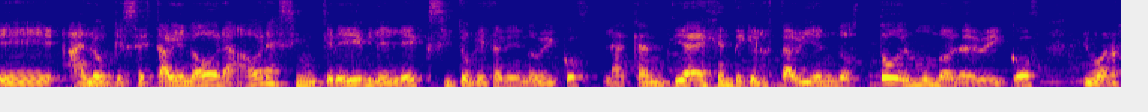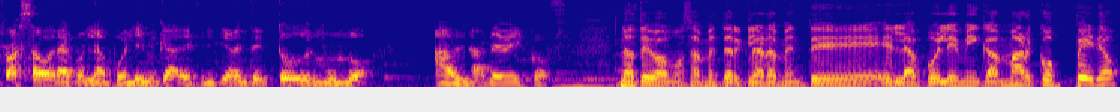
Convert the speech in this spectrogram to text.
eh, a lo que se está viendo ahora. Ahora es increíble el éxito que está teniendo Bake la cantidad de gente que lo está viendo, todo el mundo habla de Bake y bueno, más ahora con la polémica, definitivamente todo el mundo habla de Bake Off. No te vamos a meter claramente en la polémica, Marcos, pero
